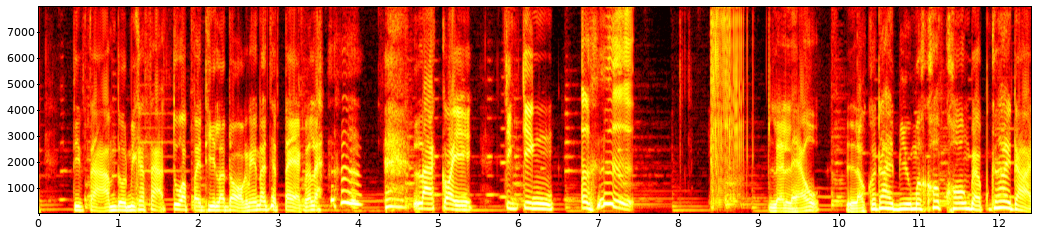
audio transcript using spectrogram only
14 13โดนมิคาสะตัวไปทีละดอกเนี่ยน่าจะแตกแล้วแหละ ลาก่อยจริง ๆ เออฮือและแล้วเราก็ได้บิวมาครอบครองแบบง่ายดาย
